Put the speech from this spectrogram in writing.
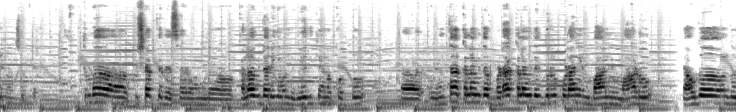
ಏನು ಅನ್ಸುತ್ತೆ? ತುಂಬಾ ಖುಷಿ ಆಗ್ತದೆ ಸರ್. ಒಂದು ಕಲಾವಿದರಿಗೆ ಒಂದು ವೇದಿಕೆಯನ್ನು ಕೊಟ್ಟು ಇಂಥ ಕಲಾವಿದ ಬಡ ಕಲಾವಿದ ಇದ್ದರೂ ಕೂಡ ನೀನು ಬಾ ನೀನು ಮಾಡು. ಯಾವುದೋ ಒಂದು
